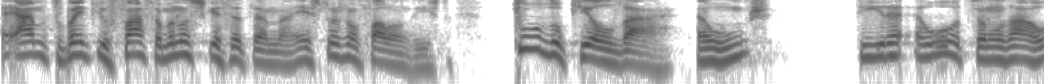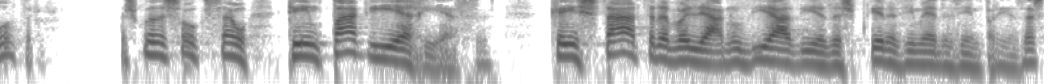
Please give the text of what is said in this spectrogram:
Há muito bem que o façam, mas não se esqueça também, as pessoas não falam disto. Tudo o que ele dá a uns, tira a outros, ou não dá a outros. As coisas são o que são. Quem paga IRS, quem está a trabalhar no dia a dia das pequenas e médias empresas,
